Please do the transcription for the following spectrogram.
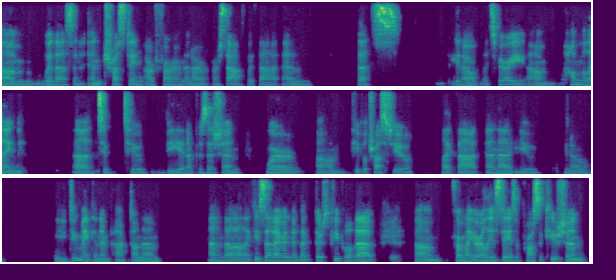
um, with us, and and trusting our firm and our our staff with that, and that's you know it's very um, humbling uh, to to be in a position where um, people trust you like that and that you you know you do make an impact on them. And uh, like you said i mean there's people that um, from my earliest days of prosecution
